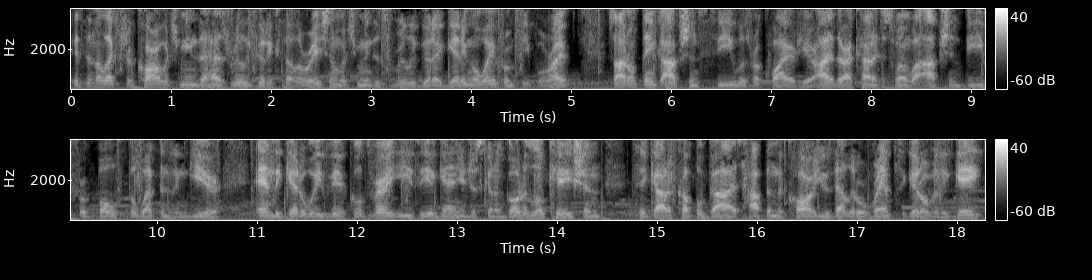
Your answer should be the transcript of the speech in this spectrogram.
It's an electric car, which means it has really good acceleration, which means it's really good at getting away from people, right? So I don't think option C was required here either. I kind of just went with option B for both the weapons and gear and the getaway vehicle. It's very easy. Again, you're just going to go to location, take out a couple guys, hop in the car, use that little ramp to get over the gate,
